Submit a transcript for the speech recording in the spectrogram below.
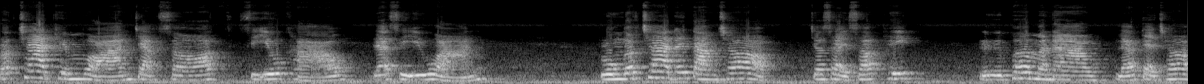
รสชาติเค็มหวานจากซอสซีอิ๊วขาว และซีอิ๊วหวาน ปรุงรสชาติได้ตามชอบ จะใส่ซอสพริก หรือเพิ่มมะนาวแล้วแต่ชอบ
